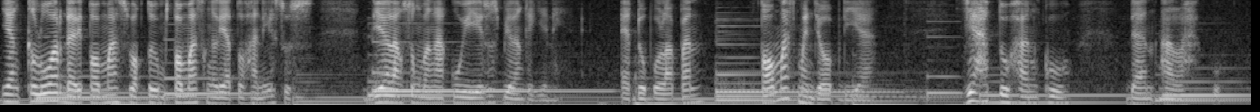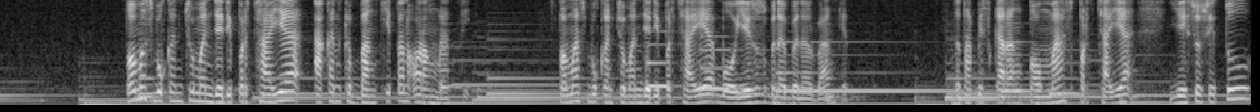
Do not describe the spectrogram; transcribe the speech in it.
yang keluar dari Thomas waktu Thomas ngelihat Tuhan Yesus. Dia langsung mengakui Yesus bilang kayak gini. Ayat 28, Thomas menjawab dia, "Ya Tuhanku dan Allahku." Thomas bukan cuma jadi percaya akan kebangkitan orang mati. Thomas bukan cuma jadi percaya bahwa Yesus benar-benar bangkit. Tetapi sekarang Thomas percaya Yesus itu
